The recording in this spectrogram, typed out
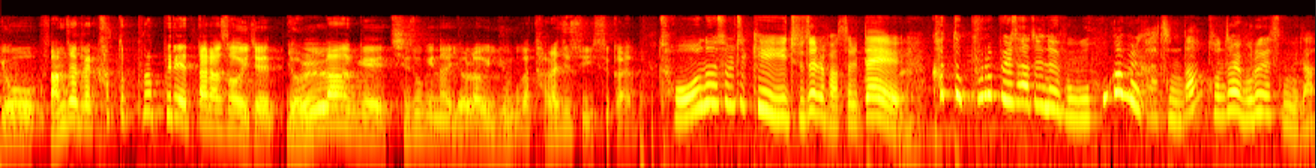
요 남자들의 카톡 프로필에 따라서 이제 연락의 지속이나 연락의 유무가 달라질 수 있을까요? 저는 솔직히 이 주제를 봤을 때 카톡 프로 필 사진을 보고 호감을 가진다? 전 잘 모르겠습니다.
